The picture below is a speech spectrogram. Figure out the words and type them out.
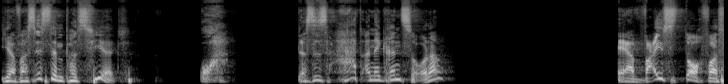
ja, was ist denn passiert? Boah, das ist hart an der Grenze, oder? Er weiß doch, was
